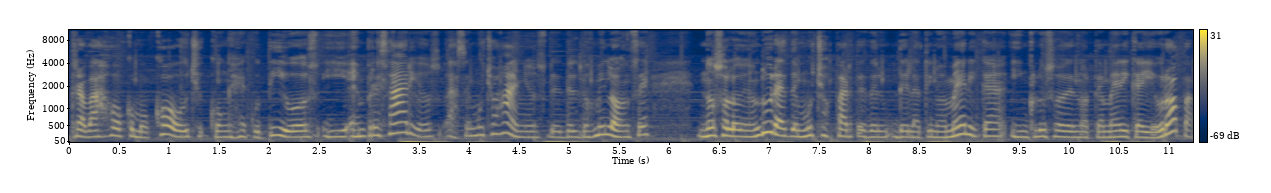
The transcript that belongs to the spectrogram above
trabajo como coach con ejecutivos y empresarios hace muchos años, desde el 2011, no solo de Honduras, de muchas partes de Latinoamérica, incluso de Norteamérica y Europa.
